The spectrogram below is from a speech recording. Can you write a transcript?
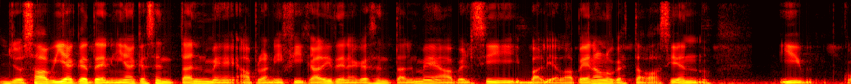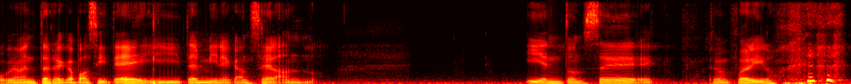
yo sabía que tenía que sentarme a planificar y tenía que sentarme a ver si valía la pena lo que estaba haciendo. Y obviamente recapacité y terminé cancelando. Y entonces, se me fue el hilo.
